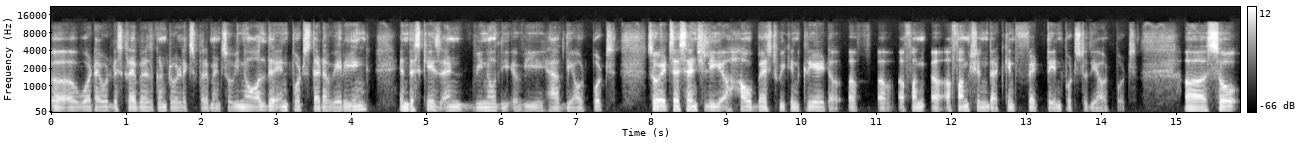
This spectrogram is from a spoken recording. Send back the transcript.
uh, what I would describe as a controlled experiment. So we know all the inputs that are varying in this case, and we know the we have the outputs. So it's essentially uh, how best we can create a a, a, fun a, function that can fit the inputs to the outputs. Uh, so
